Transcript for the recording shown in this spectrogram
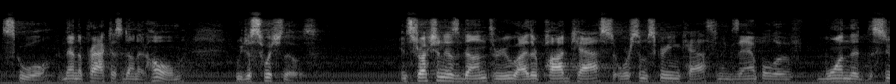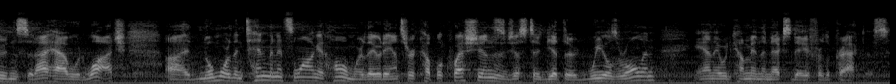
school and then the practice done at home, we just switch those. Instruction is done through either podcasts or some screencasts. An example of one that the students that I have would watch, uh, no more than 10 minutes long at home, where they would answer a couple questions just to get their wheels rolling, and they would come in the next day for the practice.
